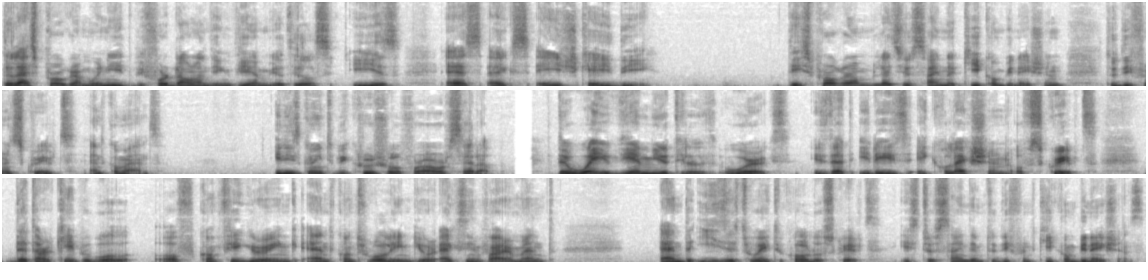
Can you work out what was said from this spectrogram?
The last program we need before downloading wmutils is sxhkd. This program lets you assign a key combination to different scripts and commands. It is going to be crucial for our setup. The way wmutils works is that it is a collection of scripts that are capable of configuring and controlling your X environment and the easiest way to call those scripts is to assign them to different key combinations.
